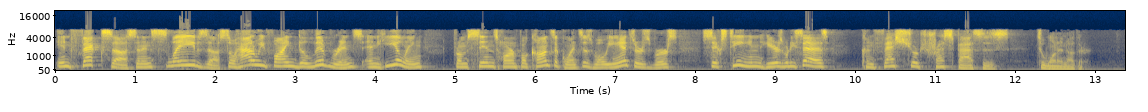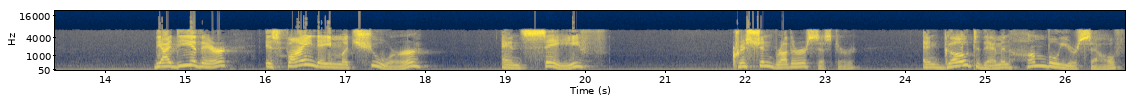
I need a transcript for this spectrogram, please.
infects us and enslaves us. So, how do we find deliverance and healing from sin's harmful consequences? Well, he answers verse 16. Here's what he says Confess your trespasses to one another. The idea there is find a mature and safe Christian brother or sister and go to them and humble yourself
